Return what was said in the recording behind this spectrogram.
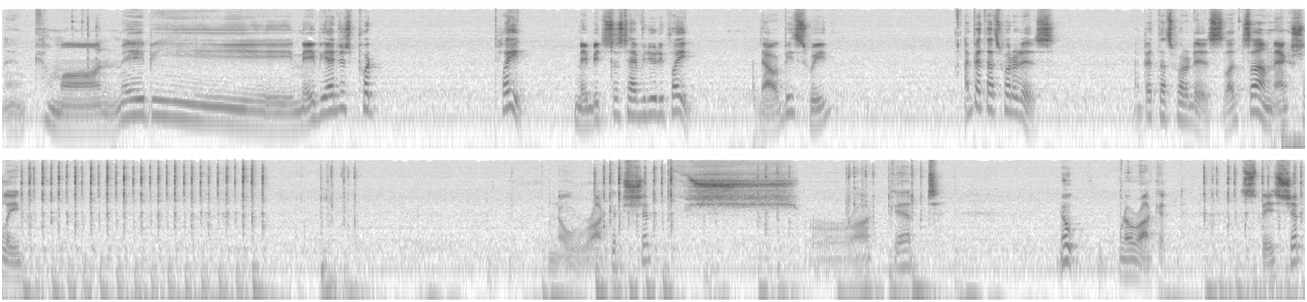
And come on, maybe, maybe I just put plate. Maybe it's just heavy duty plate. That would be sweet. I bet that's what it is. I bet that's what it is. Let's um actually No rocket ship. Shh. Rocket. Nope, no rocket. Spaceship.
